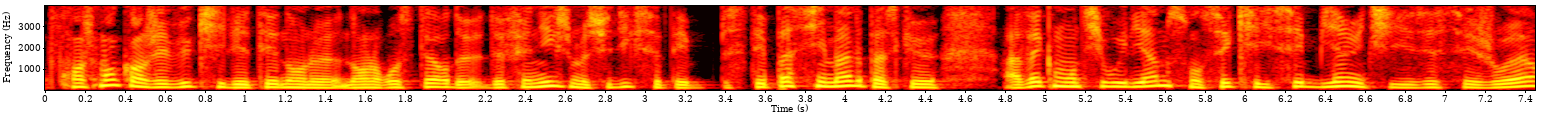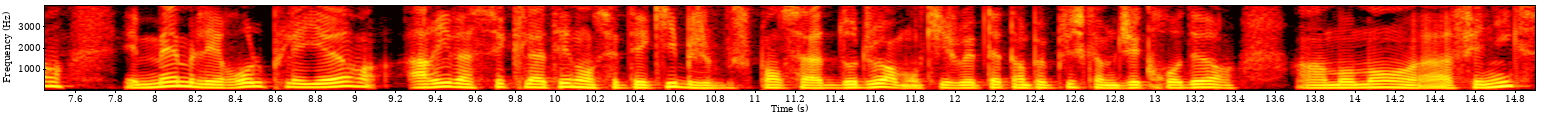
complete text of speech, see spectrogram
franchement, quand j'ai vu qu'il était dans le, dans le roster de, de Phoenix, je me suis dit que c'était c'était pas si mal parce que avec Monty Williams, on sait qu'il sait bien utiliser ses joueurs et même les role players arrivent à s'éclater dans cette équipe. Je, je pense à d'autres joueurs bon, qui jouaient peut-être un peu plus comme Jake Roder à un moment à Phoenix.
